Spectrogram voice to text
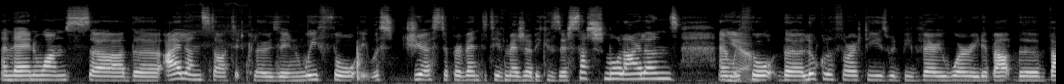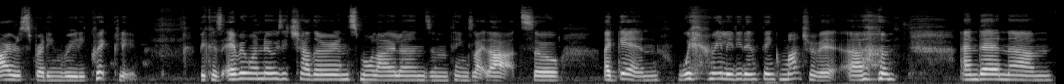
and then once uh, the island started closing, we thought it was just a preventative measure because they're such small islands, and we thought the local authorities would be very worried about the virus spreading really quickly because everyone knows each other in small islands and things like that. So again, we really didn't think much of it. Um, and then um,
